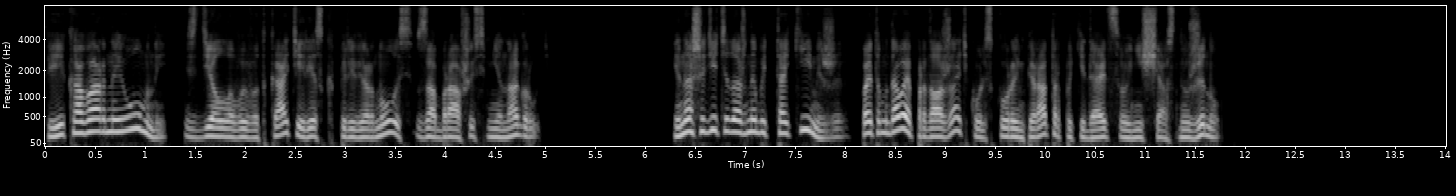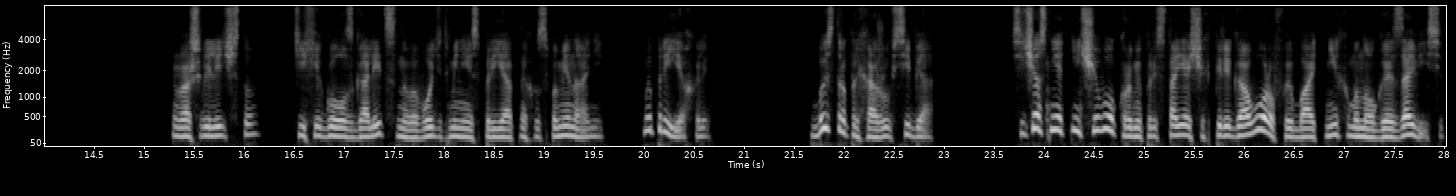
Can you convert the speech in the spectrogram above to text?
«Ты коварный и умный», — сделала вывод Катя и резко перевернулась, забравшись мне на грудь. «И наши дети должны быть такими же, поэтому давай продолжать, коль скоро император покидает свою несчастную жену». «Ваше Величество», — тихий голос Голицына выводит меня из приятных воспоминаний. «Мы приехали». Быстро прихожу в себя. Сейчас нет ничего, кроме предстоящих переговоров, ибо от них многое зависит.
